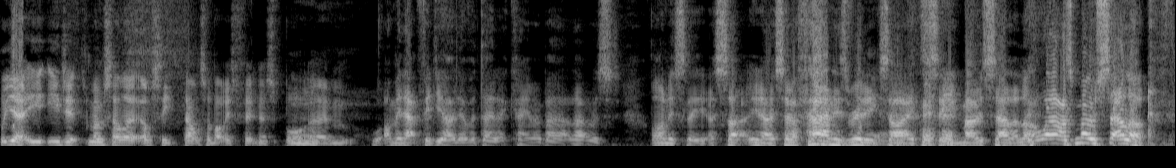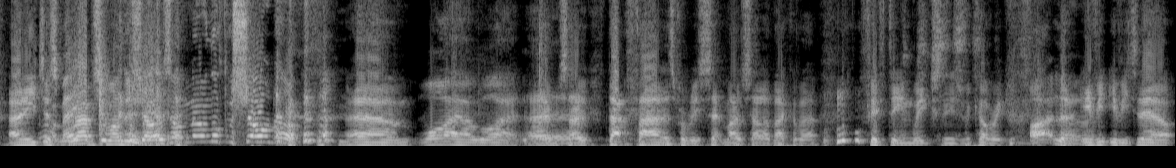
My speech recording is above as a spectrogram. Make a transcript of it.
but yeah, e- Egypt, Mo Salah obviously doubts about his fitness, but Mm. um, Well, I mean, that video the other day that came about, that was honestly, a, sa- you know, so a fan is really excited to see Mo Salah. Like, wow, it's Mo Salah, and he just mate. grabs him on the shoulder. He's like, no, not the shoulder. um, why, oh, why? Um, so that fan has probably set Mo Salah back about fifteen weeks in his recovery. Uh, look, if, he, if he's there.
